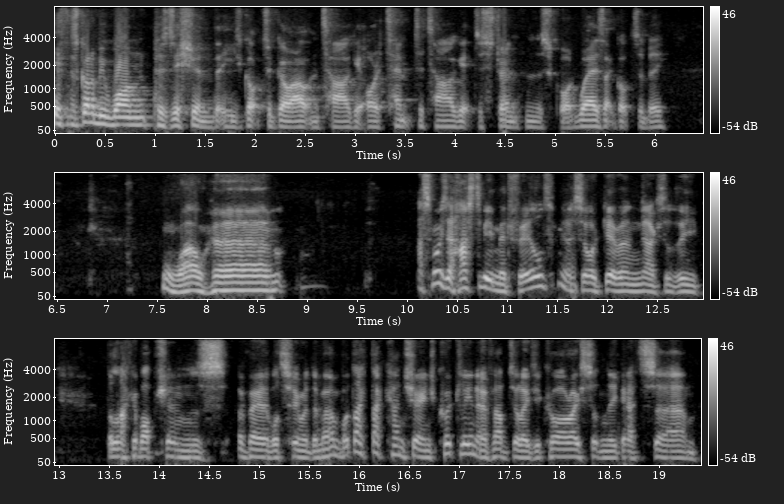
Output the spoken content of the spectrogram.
if there's going to be one position that he's got to go out and target or attempt to target to strengthen the squad, where's that got to be? Wow. Um, I suppose it has to be midfield, you know, so given so the the lack of options available to him at the moment, but that, that can change quickly. You know, if Abdoulaye Doucouré suddenly gets um,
